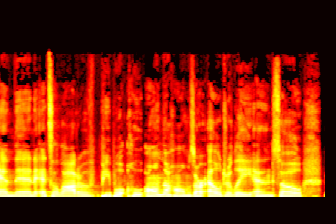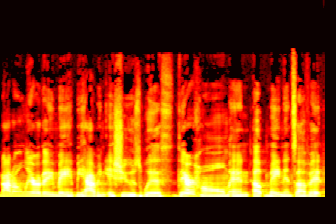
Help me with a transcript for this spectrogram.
and then it's a lot of people who own the homes are elderly. And so not only are they may be having issues with their home and up maintenance of it,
